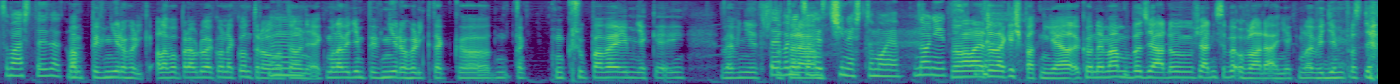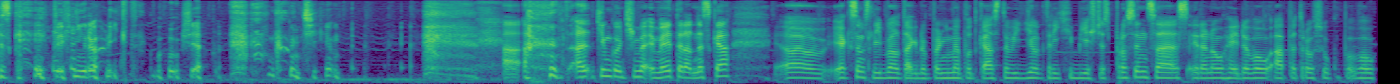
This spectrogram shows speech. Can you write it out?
Co máš ty takhle? Mám pivní rohlík, ale opravdu jako nekontrolovatelně. Mm. Jakmile vidím pivní rohlík, tak, eh, tak křupavej, měkkej, vevnitř. To je o teda... něco hezčí než to moje. No nic. No ale je to taky špatný. Já jako nemám vůbec žádnou, žádný sebeovládání. Jakmile vidím prostě hezký pivní rohlík, tak bohužel končím. A, a tím končíme i my, teda dneska. Eh, Jak jsem slíbil, tak doplníme podcastový díl, který chybí ještě z prosince s Irenou Hejdovou a Petrou Soukupovou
